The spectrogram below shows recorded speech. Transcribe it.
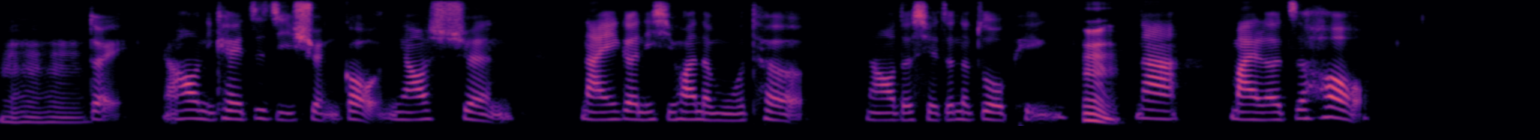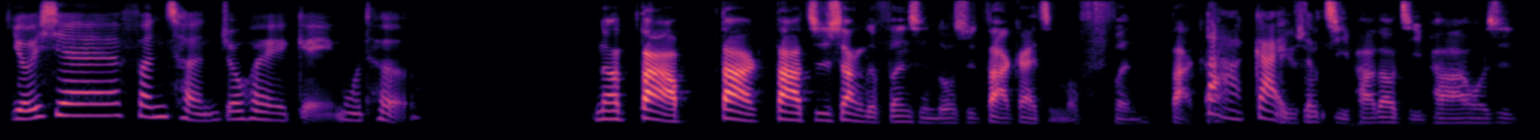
嗯哼哼，对，然后你可以自己选购，你要选哪一个你喜欢的模特，然后的写真的作品。嗯，那买了之后，有一些分成就会给模特。那大大大致上的分成都是大概怎么分？大概大概比如说几趴到几趴，或是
